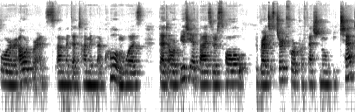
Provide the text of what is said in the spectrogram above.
for our brands um, at that time in Lancôme was that our beauty advisors all registered for professional WeChat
